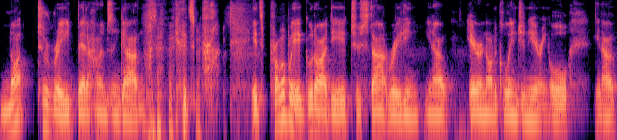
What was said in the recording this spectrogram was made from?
not to read Better Homes and Gardens. it's pro- it's probably a good idea to start reading, you know, aeronautical engineering or you know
